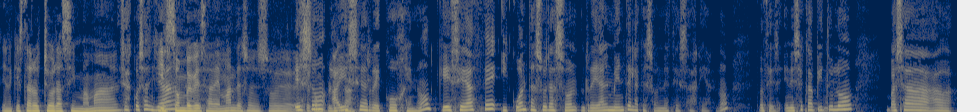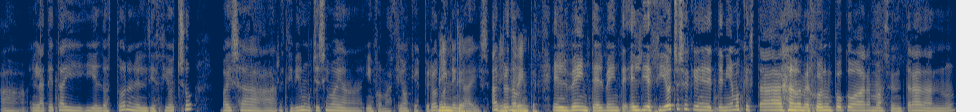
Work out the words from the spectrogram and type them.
tiene que estar ocho horas sin mamar. Esas cosas ya. Y son bebés a demanda, eso, eso, eso se ahí se recoge, ¿no? ¿Qué se hace y cuántas horas son realmente las que son necesarias, ¿no? Entonces, en ese capítulo vas a, a, a en la teta y, y, el doctor, en el 18, vais a recibir muchísima información que espero 20, que tengáis. Ay, 20, perdón, 20. El 20, el 20. El 18 es el que teníamos que estar a lo mejor un poco ahora más centradas, ¿no?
